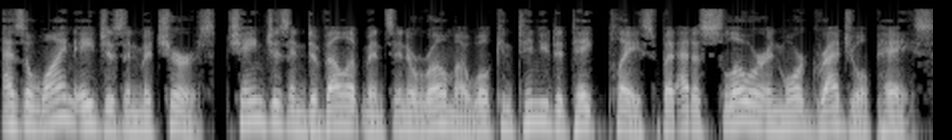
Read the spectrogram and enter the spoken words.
As a wine ages and matures, changes and developments in aroma will continue to take place but at a slower and more gradual pace.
